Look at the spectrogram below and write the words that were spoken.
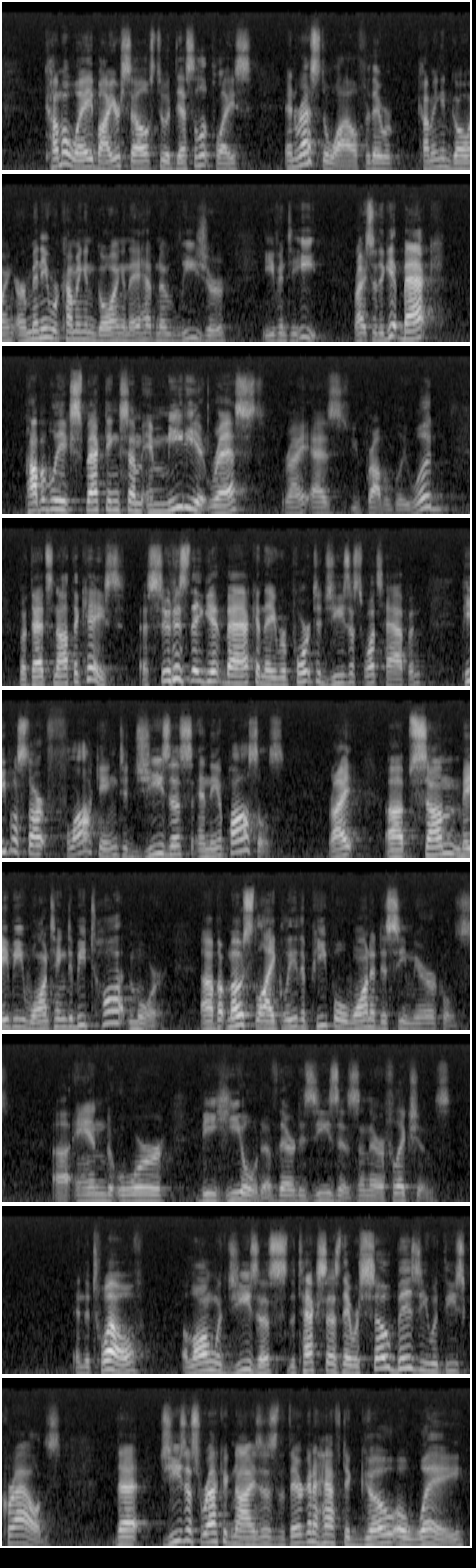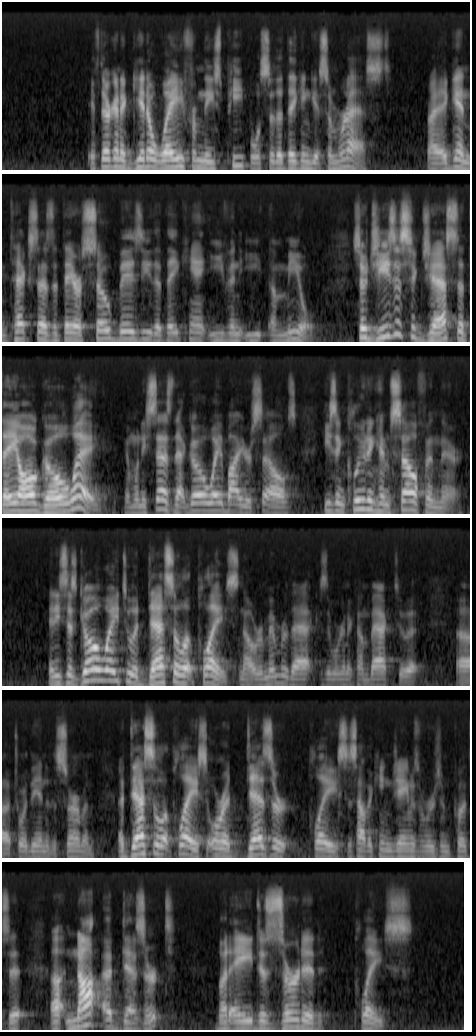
Come away by yourselves to a desolate place and rest a while, for they were coming and going, or many were coming and going, and they had no leisure even to eat, right? So they get back, probably expecting some immediate rest, right? As you probably would. But that's not the case. As soon as they get back and they report to Jesus what's happened, people start flocking to Jesus and the apostles, right? Uh, some may be wanting to be taught more, uh, but most likely the people wanted to see miracles uh, and or be healed of their diseases and their afflictions. And the 12, along with Jesus, the text says they were so busy with these crowds that Jesus recognizes that they're going to have to go away if they're going to get away from these people so that they can get some rest. Right? Again, the text says that they are so busy that they can't even eat a meal. So Jesus suggests that they all go away. And when he says that, go away by yourselves, he's including himself in there. And he says, go away to a desolate place. Now remember that because we're going to come back to it uh, toward the end of the sermon. A desolate place or a desert place is how the King James Version puts it. Uh, not a desert, but a deserted place.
